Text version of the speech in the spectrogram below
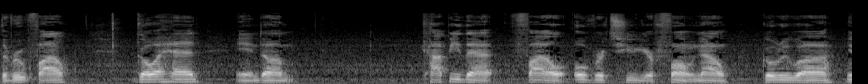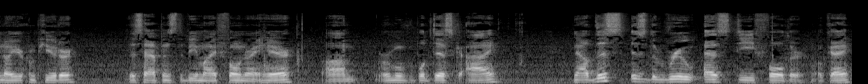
the root file, go ahead and um, copy that file over to your phone. Now go to uh, you know your computer. This happens to be my phone right here. Um, removable disk I. Now this is the root SD folder. Okay,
